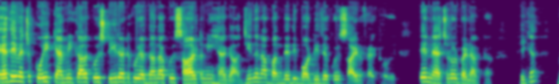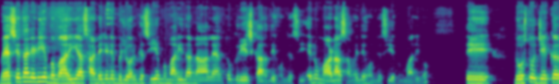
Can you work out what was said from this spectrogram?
ਇਹਦੇ ਵਿੱਚ ਕੋਈ ਕੈਮੀਕਲ ਕੋਈ ਸਟੀਰਟ ਕੋਈ ਇਦਾਂ ਦਾ ਕੋਈ ਸਾਲਟ ਨਹੀਂ ਹੈਗਾ, ਜਿਹਦੇ ਨਾਲ ਬੰਦੇ ਦੀ ਬਾਡੀ ਤੇ ਕੋਈ ਸਾਈਡ ਇਫੈਕਟ ਹੋਵੇ। ਇਹ ਨੈਚੁਰਲ ਪ੍ਰੋਡਕਟ ਆ, ਠੀਕ ਹੈ? ਵੈਸੇ ਤਾਂ ਜਿਹੜੀ ਇਹ ਬਿਮਾਰੀ ਆ, ਸਾਡੇ ਜਿਹੜੇ ਬਜ਼ੁਰਗ ਸੀ, ਇਹ ਬਿਮਾਰੀ ਦਾ ਨਾਂ ਲੈਣ ਤੋਂ ਗਰੇਜ ਕਰਦੇ ਹੁੰਦੇ ਸੀ, ਇਹਨੂੰ ਮਾੜਾ ਸਮਝਦੇ ਹੁੰਦੇ ਸੀ ਇਹ ਬਿਮਾਰੀ ਨੂੰ। ਤੇ ਦੋਸਤੋ ਜੇਕਰ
